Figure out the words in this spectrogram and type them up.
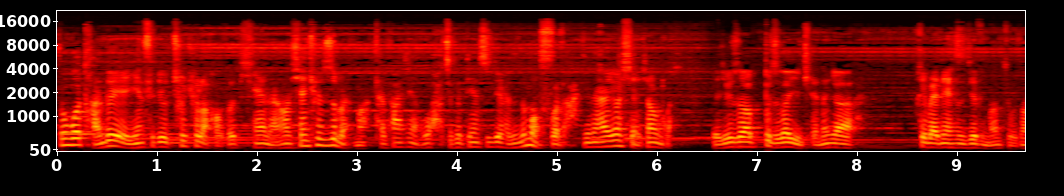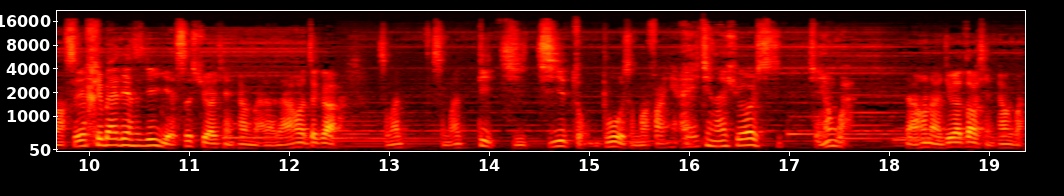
中国团队因此就出去了好多天，然后先去日本嘛，才发现哇，这个电视机还是那么复杂，竟然还要显像管，也就是说不知道以前那个黑白电视机怎么组装。实际黑白电视机也是需要显像管的，然后这个。什么什么第几机总部什么发现？哎，竟然需要显像管，然后呢就要造显像管。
